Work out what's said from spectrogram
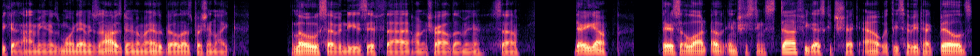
because I mean it was more damage than I was doing on my other build. I was pushing like low 70s, if that, on a trial dummy. So there you go. There's a lot of interesting stuff you guys could check out with these heavy attack builds.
